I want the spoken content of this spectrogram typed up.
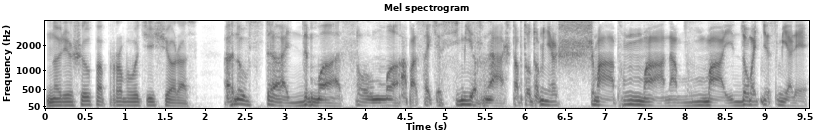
но решил попробовать еще раз — «А ну встать, дма, слма, постойте смирно, чтоб тут у меня шма, пма, нам вма и думать не смели.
